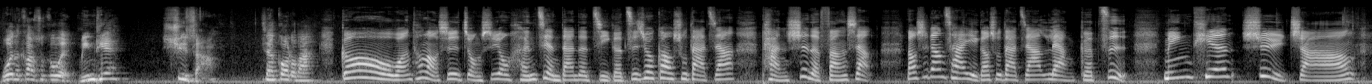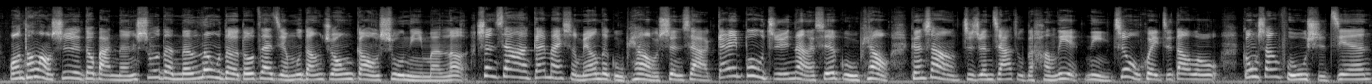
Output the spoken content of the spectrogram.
我得告诉各位，明天续涨。这样够了吧够王通老师总是用很简单的几个字就告诉大家盘势的方向。老师刚才也告诉大家两个字：明天续涨。王通老师都把能说的、能漏的都在节目当中告诉你们了。剩下该买什么样的股票，剩下该布局哪些股票，跟上至尊家族的行列，你就会知道喽。工商服务时间：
